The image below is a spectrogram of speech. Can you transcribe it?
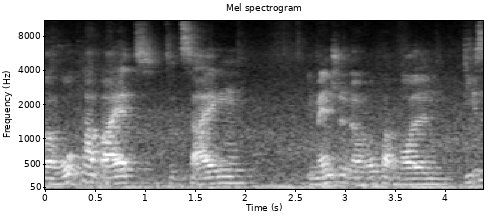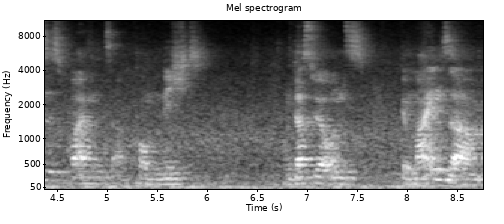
europaweit zu zeigen, die Menschen in Europa wollen dieses Freihandelsabkommen nicht. Und dass wir uns gemeinsam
